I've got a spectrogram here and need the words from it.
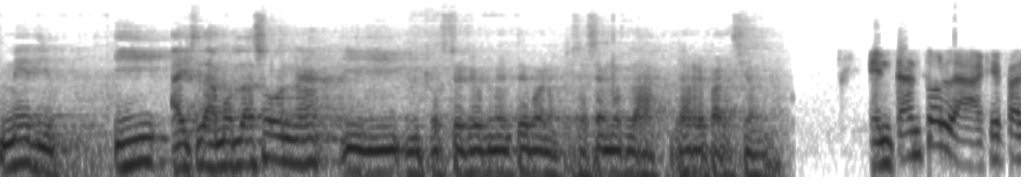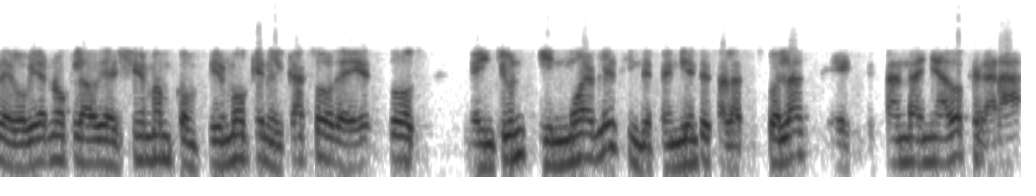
medio y aislamos la zona y, posteriormente, bueno, pues hacemos la reparación. En tanto, la jefa de gobierno Claudia Sheinbaum confirmó que en el caso de estos 21 inmuebles independientes a las escuelas eh, que están dañados se dará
